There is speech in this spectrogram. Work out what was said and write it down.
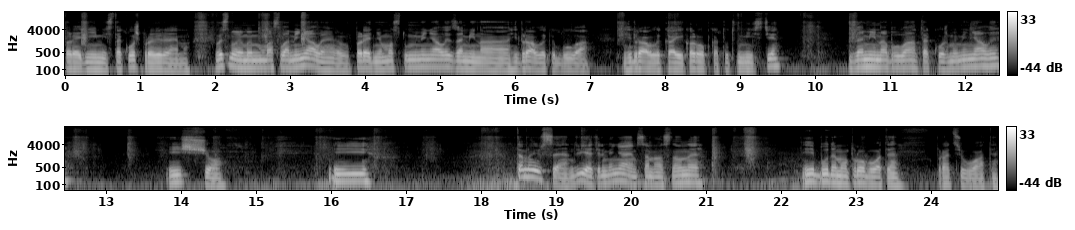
Передній міст також провіряємо. Весною ми масла міняли, в передньому мосту ми міняли. Заміна гідравлики була. Гідравлика і коробка тут в місті. Заміна була, також ми міняли. І що? І. Та ну і все. Двигатель міняємо, саме основне. І будемо пробувати працювати.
